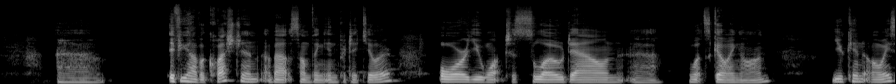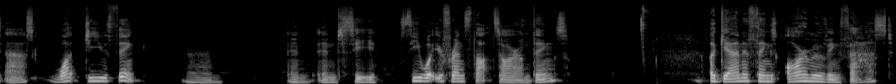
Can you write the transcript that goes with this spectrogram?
um, if you have a question about something in particular, or you want to slow down uh, what's going on, you can always ask, "What do you think?" Um, and and see see what your friends' thoughts are on things. Again, if things are moving fast,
